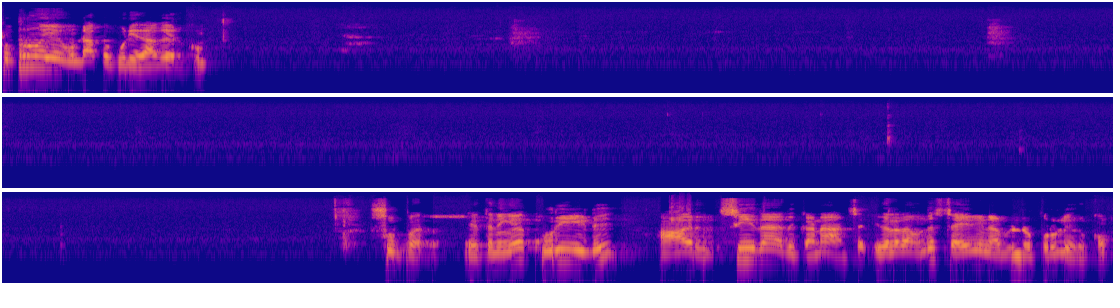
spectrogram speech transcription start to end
புற்றுநோயை உண்டாக்கக்கூடியதாக இருக்கும். சூப்பர் எத்தனைங்க? குறியீடு ஆறு. சி தான் இதுக்கான ஆன்சர் இதில் தான் வந்து ஸ்டைலின் அப்படின்ற பொருள் இருக்கும்.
